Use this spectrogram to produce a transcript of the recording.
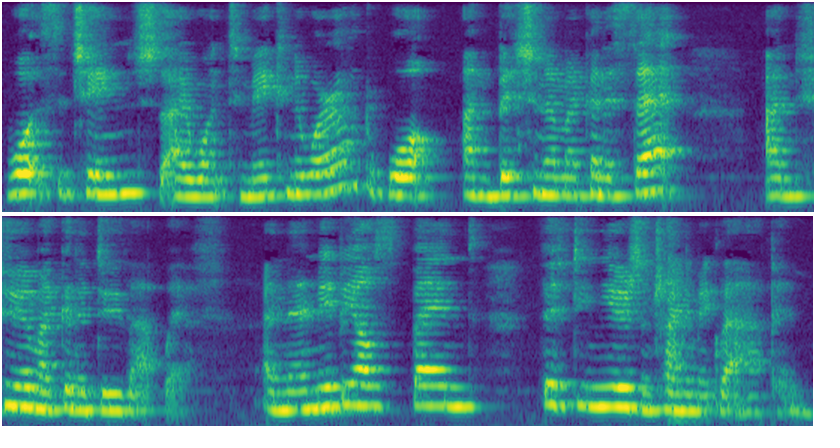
what's the change that I want to make in the world, what ambition am I going to set, and who am I going to do that with. And then maybe I'll spend 15 years in trying to make that happen.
